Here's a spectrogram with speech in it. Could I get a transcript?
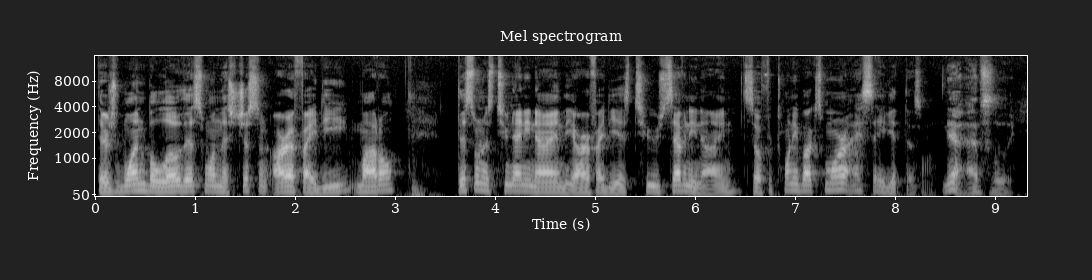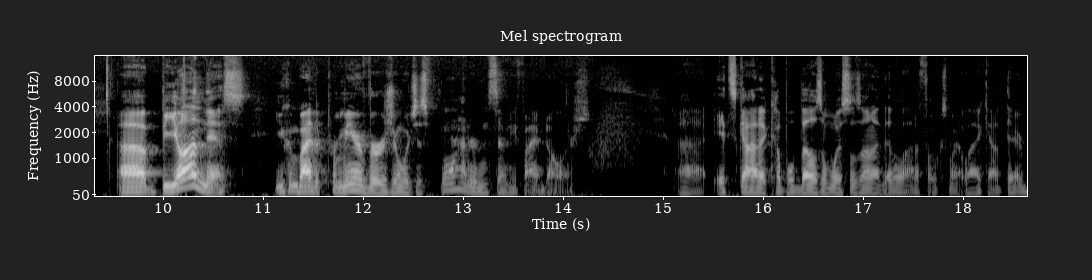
There's one below this one that's just an RFID model. This one is 299. The RFID is 279. So for 20 bucks more, I say get this one. Yeah, absolutely. Uh, beyond this, you can buy the Premier version, which is $475. Uh, it's got a couple bells and whistles on it that a lot of folks might like out there.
